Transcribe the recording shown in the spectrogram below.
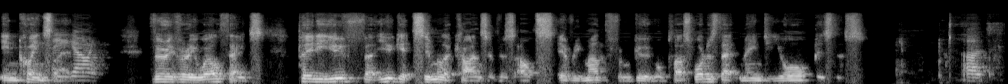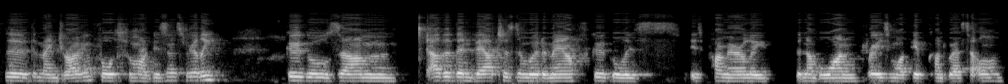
in How Queensland. you going? Very, very well, thanks. Peter, you've uh, you get similar kinds of results every month from Google Plus. What does that mean to your business? Uh, it's the, the main driving force for my business, really. Google's, um, other than vouchers and word of mouth, Google is, is primarily the number one reason why people come to our salon.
